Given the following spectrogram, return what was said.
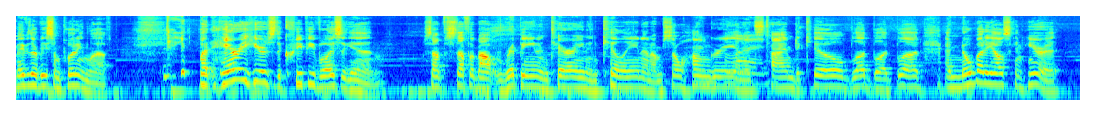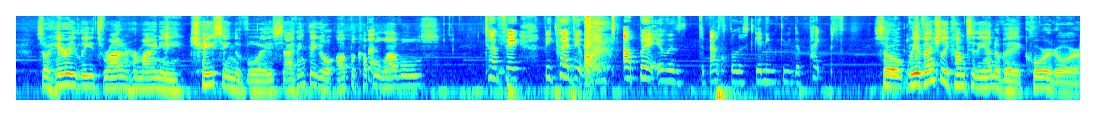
Maybe there'll be some pudding left. but Harry hears the creepy voice again. Some stuff about ripping and tearing and killing, and I'm so hungry, and, it's time to kill, blood, blood, blood, and nobody else can hear it. So Harry leads Ron and Hermione chasing the voice. I think they go up a couple levels. to because it went up, but it was the basilisk is getting through the pipes. So we eventually come to the end of a corridor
